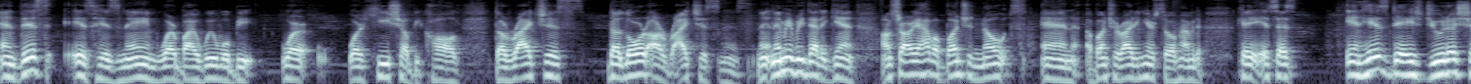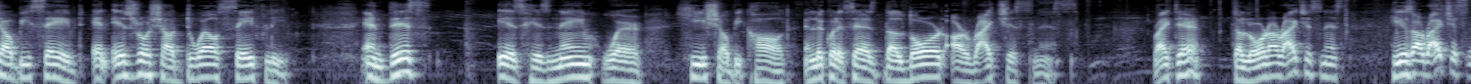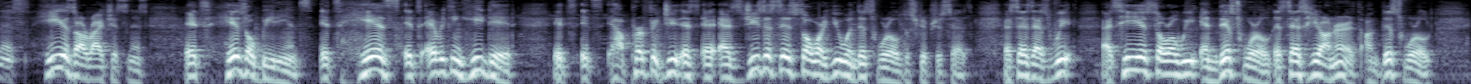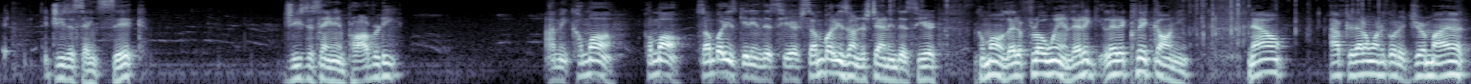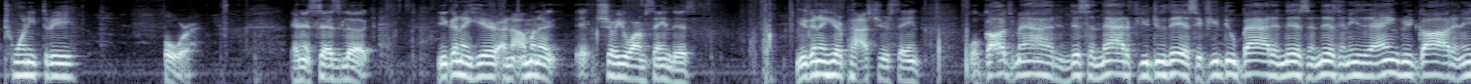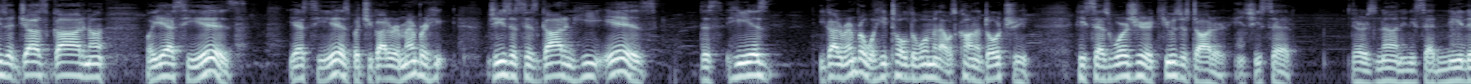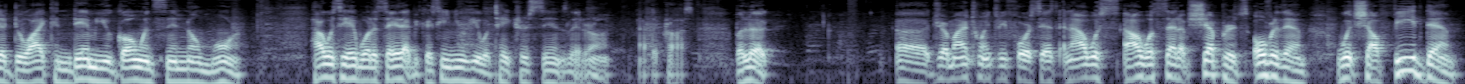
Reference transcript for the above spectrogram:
and this is his name whereby we will be where where he shall be called the righteous the Lord our righteousness. Let me read that again. I'm sorry, I have a bunch of notes and a bunch of writing here, so I'm having to. Okay, it says, In his days Judah shall be saved, and Israel shall dwell safely. And this is his name where he shall be called. And look what it says the Lord our righteousness. Right there. The Lord our righteousness. He is our righteousness. He is our righteousness. It's his obedience. It's his. It's everything he did. It's it's how perfect Jesus as Jesus is, so are you in this world. The scripture says. It says as we as he is, so are we in this world. It says here on earth, on this world. Jesus ain't sick. Jesus ain't in poverty. I mean, come on. Come on. Somebody's getting this here. Somebody's understanding this here. Come on, let it flow in. Let it let it click on you. Now, after that, I want to go to Jeremiah 23, 4. And it says, look, you're going to hear, and I'm going to eh, show you why I'm saying this. You're going to hear pastors saying, well, God's mad and this and that if you do this, if you do bad and this and this, and he's an angry God and he's a just God and all. Well, yes, he is. Yes, he is. But you got to remember, he, Jesus is God and he is this. He is. You got to remember what he told the woman that was caught in adultery. He says, "Where's your accuser's daughter?" And she said, "There is none." And he said, "Neither do I condemn you. Go and sin no more." How was he able to say that? Because he knew he would take her sins later on at the cross. But look, uh, Jeremiah 23 4 says, And I will, I will set up shepherds over them, which shall feed them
